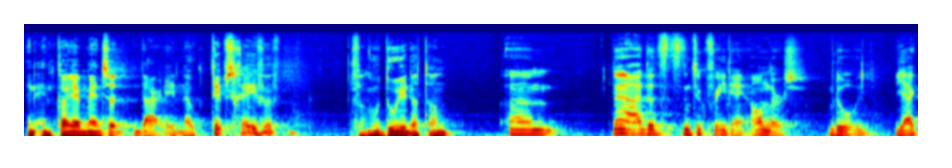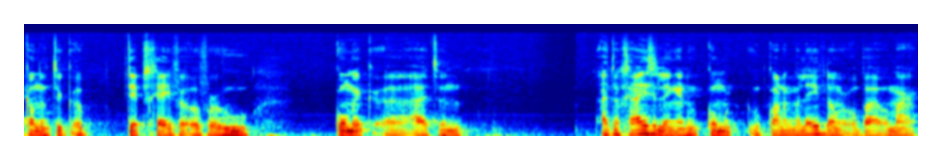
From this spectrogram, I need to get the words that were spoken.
En, en kan jij mensen daarin ook tips geven? Van hoe doe je dat dan? Ehm, nou ja, dat is natuurlijk voor iedereen anders. Ik bedoel, jij kan natuurlijk ook tips geven over hoe kom ik eh, uit, een, uit een gijzeling en hoe, kom ik, hoe kan ik mijn leven dan weer opbouwen. Maar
